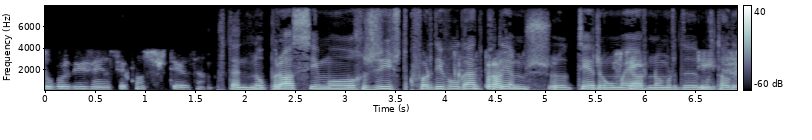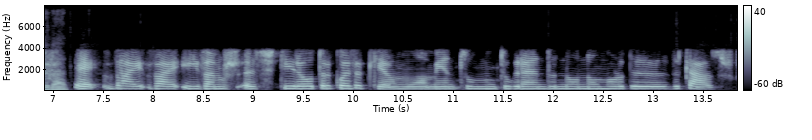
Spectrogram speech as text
sobrevivência, com certeza. Portanto, no próximo registro que for divulgado, podemos eh, ter um maior sim, número de sim. mortalidade. É, vai, vai, e vamos assistir a outra coisa, que é um aumento muito grande no número de, de casos.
